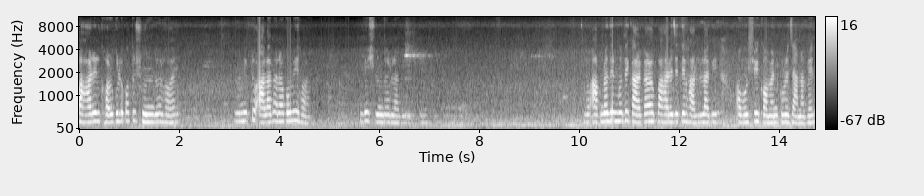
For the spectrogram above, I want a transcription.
পাহাড়ের ঘরগুলো কত সুন্দর হয়। মানে একটু আলাদা রকমই হয়। বেশ সুন্দর লাগে দেখতে। তো আপনাদের মধ্যে কার কার পাহাড়ে যেতে ভালো লাগে, অবশ্যই কমেন্ট করে জানাবেন।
